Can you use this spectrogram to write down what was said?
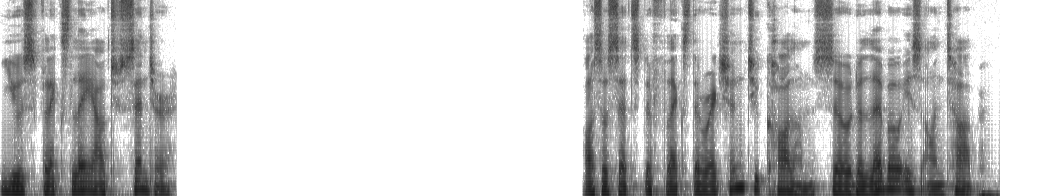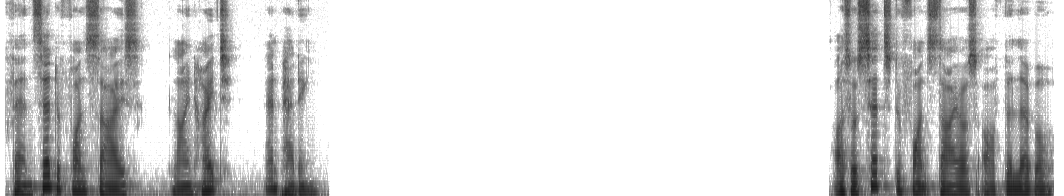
use Flex Layout to center. Also set the flex direction to column so the label is on top. Then set the font size, line height, and padding. Also set the font styles of the label.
